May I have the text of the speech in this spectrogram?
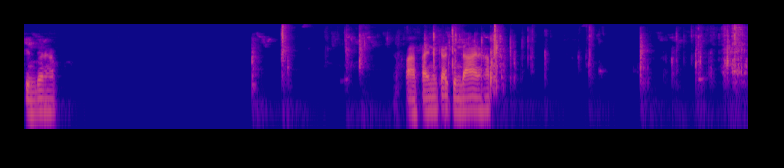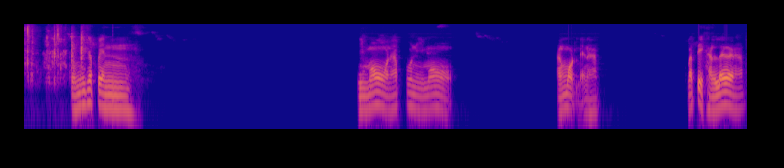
กินด้วยนะครับปลาไซส์นี้ก็กินได้นะครับ ตรงนี้จะเป็นนีโมนะครับพวกนีโมทั้งหมดเลยนะครับมัตติคันเลอร์นะครับ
